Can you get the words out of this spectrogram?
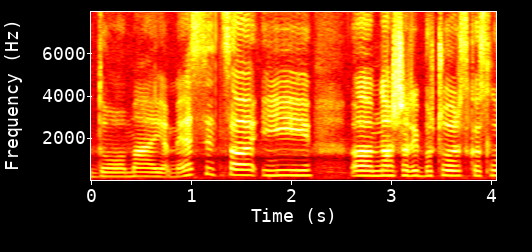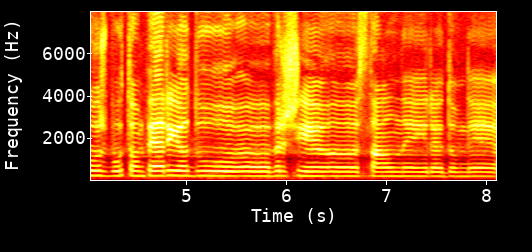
do maja meseca i naša ribočuvarska služba u tom periodu vrši stalne i redovne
